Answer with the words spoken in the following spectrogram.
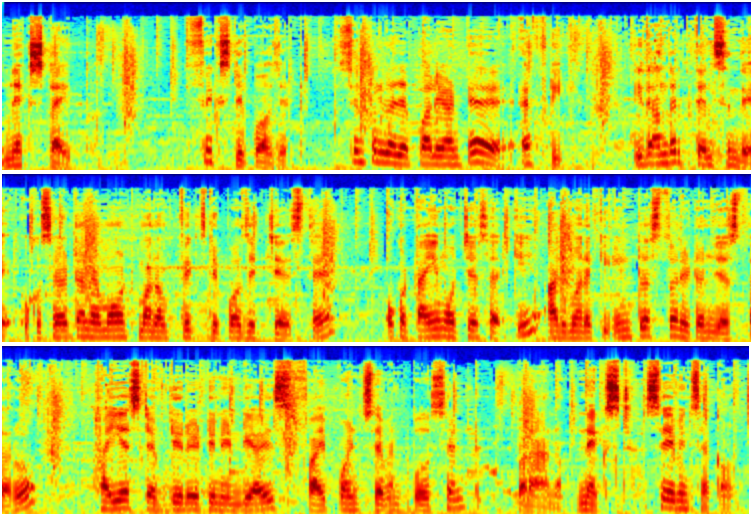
next type fixed deposit సింపుల్గా చెప్పాలి అంటే ఎఫ్డి ఇది అందరికి తెలిసిందే. ఒక సర్టన్ అమౌంట్ మనం ఫిక్స్డ్ డిపాజిట్ చేస్తే ఒక టైం వచ్చేసరికి అది మనకి ఇంట్రెస్ట్తో రిటర్న్ చేస్తారు. Highest FD rate in India is five point seven percent per annum next savings account.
